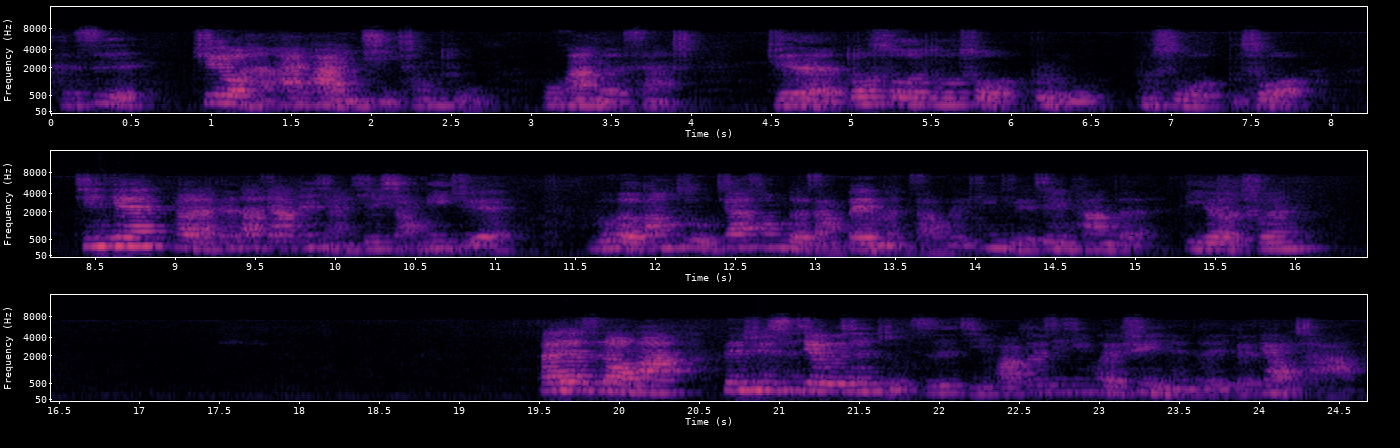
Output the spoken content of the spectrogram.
可是却又很害怕引起冲突？不欢而散，觉得多说多错，不如不说不错。今天要来跟大家分享一些小秘诀，如何帮助家中的长辈们找回听觉健康的第二春。大家知道吗？根据世界卫生组织及华科基金会去年的一个调查，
